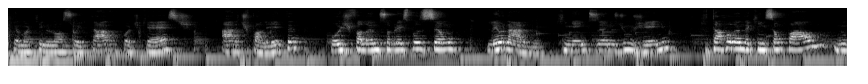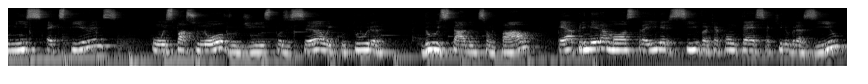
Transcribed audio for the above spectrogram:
Estamos aqui no nosso oitavo podcast, Arte Paleta. Hoje falando sobre a exposição Leonardo, 500 anos de um gênio, que está rolando aqui em São Paulo, no Miss Experience, um espaço novo de exposição e cultura do estado de São Paulo. É a primeira mostra imersiva que acontece aqui no Brasil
